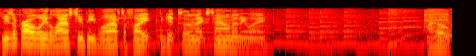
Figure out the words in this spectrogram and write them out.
These are probably the last two people I have to fight to get to the next town anyway. I hope.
